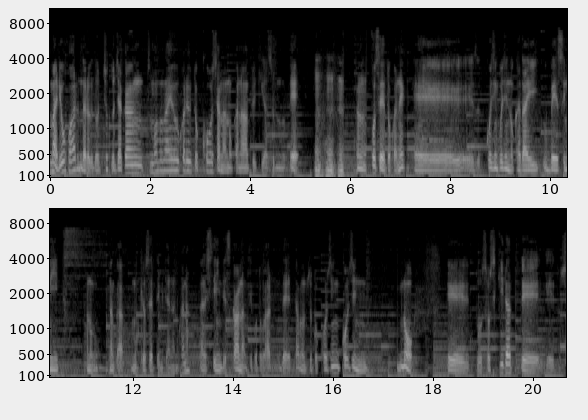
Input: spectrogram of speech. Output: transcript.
まあ、両方あるんだろうけど、ちょっと若干、質問の内容から言うと後者なのかなという気がするので、うんうんうん。うん、個性とかね、えー個人個人の課題をベースに、あのなんか目標設定みたいなのかな、あれしていいんですか？なんていうことがあるので、多分ちょっと個人個人の、えー、と組織だって、えー、と守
